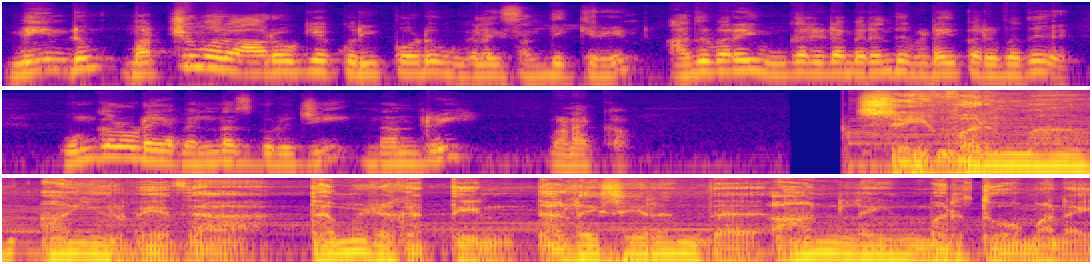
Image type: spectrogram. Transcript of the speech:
மீண்டும் மற்றொரு ஆரோக்கிய குறிப்போடு உங்களை சந்திக்கிறேன். அதுவரை உங்களிடமிருந்து விடைபெறுவது உங்களுடைய வெல்னஸ் குருஜி. நன்றி வணக்கம். ஸ்ரீ வர்மா ஆயுர்வேதா தமிழகத்தின் தலைசிறந்த ஆன்லைன் மருத்துவமனை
